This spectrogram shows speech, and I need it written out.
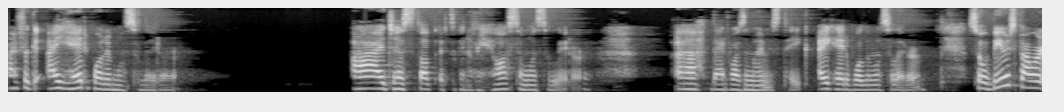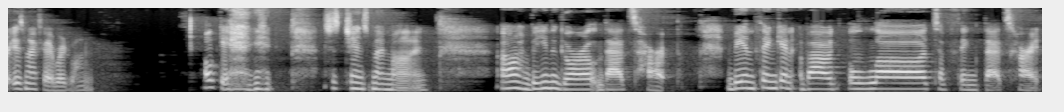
I forget, I hate volume oscillator. I just thought it's gonna be awesome oscillator. Ah, uh, that was my mistake. I hate volume oscillator. So Bears Power is my favorite one. Okay, just changed my mind. Oh, being a girl, that's hard been thinking about lots of things that's hard.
